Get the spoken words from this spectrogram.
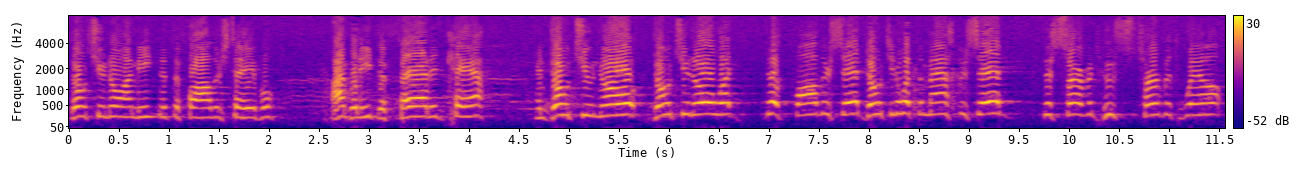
Don't you know I'm eating at the Father's table? I'm going to eat the fatted calf. And don't you know, don't you know what the Father said? Don't you know what the Master said? The servant who serveth well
